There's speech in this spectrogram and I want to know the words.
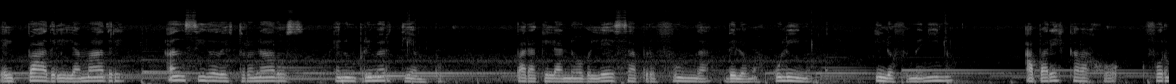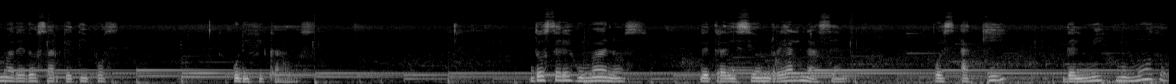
El padre y la madre han sido destronados en un primer tiempo para que la nobleza profunda de lo masculino y lo femenino aparezca bajo forma de dos arquetipos purificados. Dos seres humanos de tradición real nacen, pues aquí, del mismo modo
